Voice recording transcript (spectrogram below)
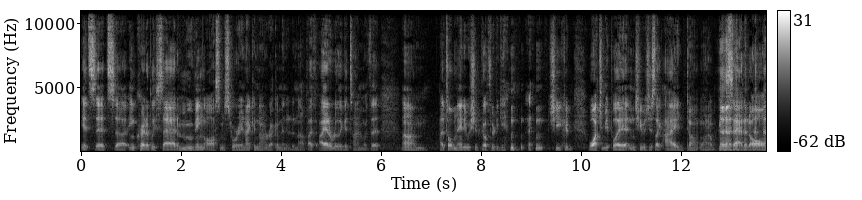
it's it's uh, incredibly sad, moving, awesome story, and I cannot recommend it enough. I, I had a really good time with it. Um, I told Mandy we should go through it again, and she could watch me play it, and she was just like, I don't want to be sad at all,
